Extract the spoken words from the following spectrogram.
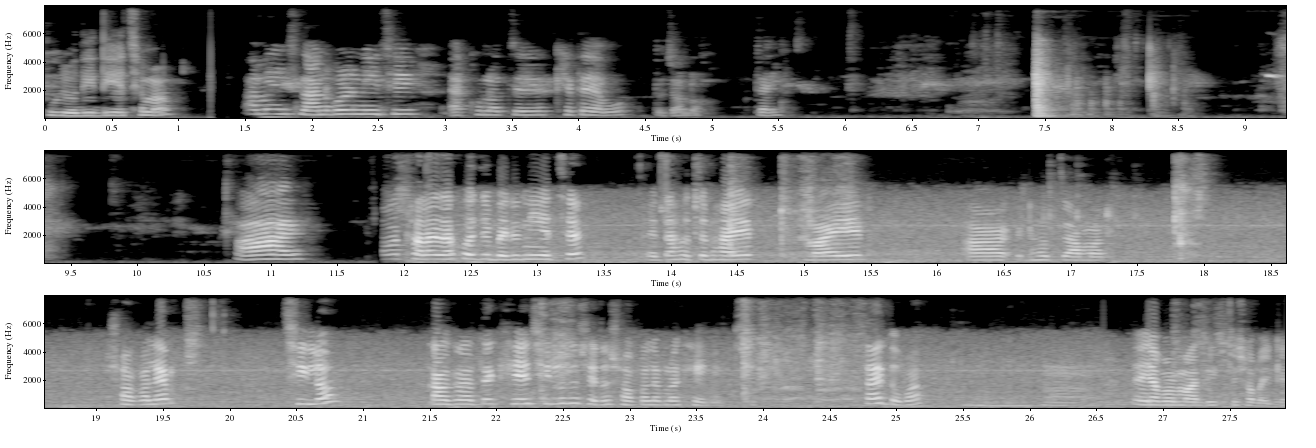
পুজো দিয়ে দিয়েছে মা। আমি স্নান করে নিয়েছি এখন হচ্ছে খেতে যাব। তো চলো। যাই আয় থালায় দেখো যে বেড়ে নিয়েছে। এটা হচ্ছে ভাইয়ের, মায়ের, আর এটা হচ্ছে আমার। সকালে ছিল, কালকে রাতে খেয়েছিল, তো সেটা সকালে আমরা খেয়ে নিচ্ছি। তাই তো, মা? এই আমার মা দিচ্ছে সবাইকে।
